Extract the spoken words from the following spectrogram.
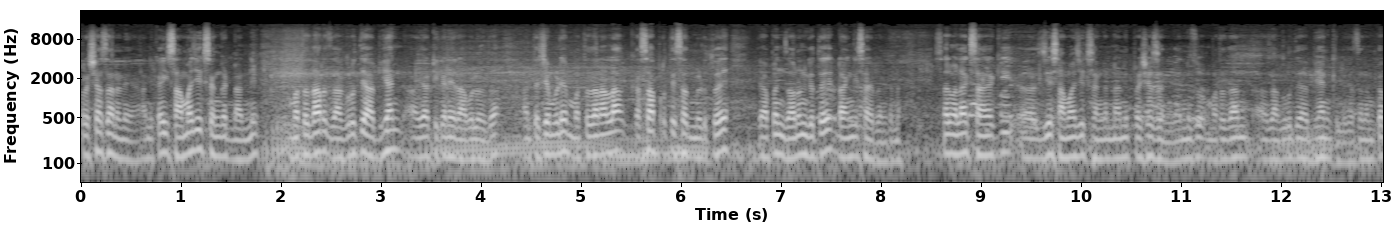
प्रशासनाने आणि काही सामाजिक संघटनांनी मतदार जागृती अभियान या ठिकाणी राबवलं होतं. आणि त्याच्यामुळे मतदानाला कसा प्रतिसाद मिळतो आहे हे आपण जाणून घेतोय डांगे साहेबांकडून. सर मला एक सांगा की जे सामाजिक संघटना आणि प्रशासन यांनी जो मतदान जागृती अभियान केलं त्याचा नेमका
